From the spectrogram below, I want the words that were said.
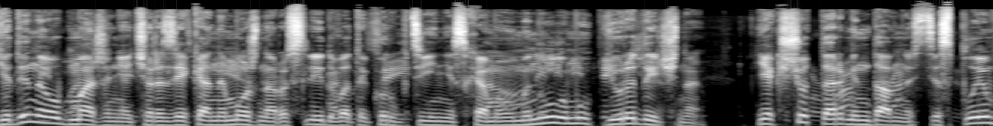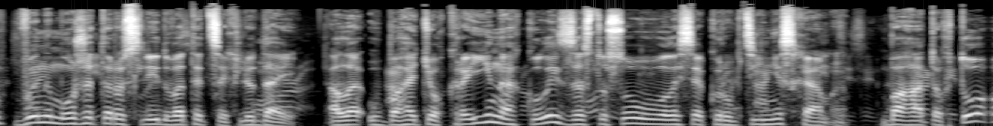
Єдине обмеження, через яке не можна розслідувати корупційні схеми у минулому, юридичне. Якщо термін давності сплив, ви не можете розслідувати цих людей. Але у багатьох країнах колись застосовувалися корупційні схеми. Багато хто,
